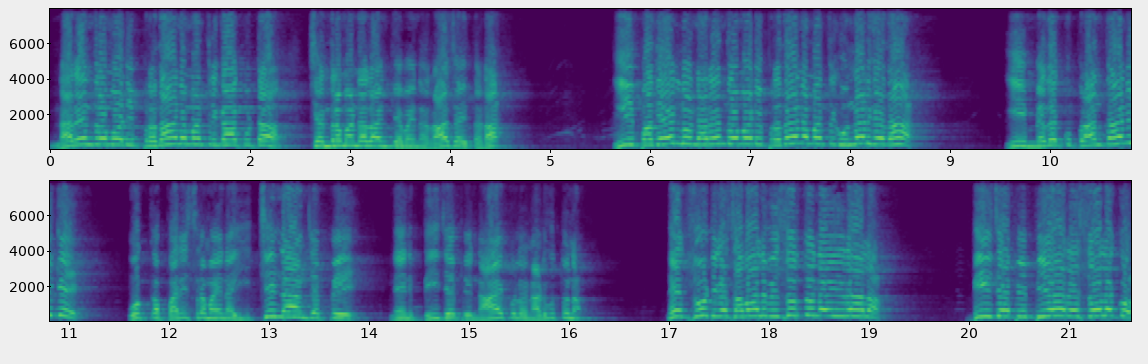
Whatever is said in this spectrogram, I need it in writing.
నరేంద్ర మోడీ ప్రధానమంత్రి కాకుండా చంద్రమండలానికి ఏమైనా రాజు అవుతాడా? ఈ పదేళ్ళు నరేంద్ర మోడీ ప్రధానమంత్రికి ఉన్నాడు కదా. ఈ మెదక్కు ప్రాంతానికి ఒక్క పరిశ్రమ అయినా ఇచ్చిండా అని చెప్పి నేను బీజేపీ నాయకులను అడుగుతున్నా. నేను సూటిగా సవాలు విసురుతున్నా ఈరాల బీజేపీ బీఆర్ఎస్ వాళ్ళకు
